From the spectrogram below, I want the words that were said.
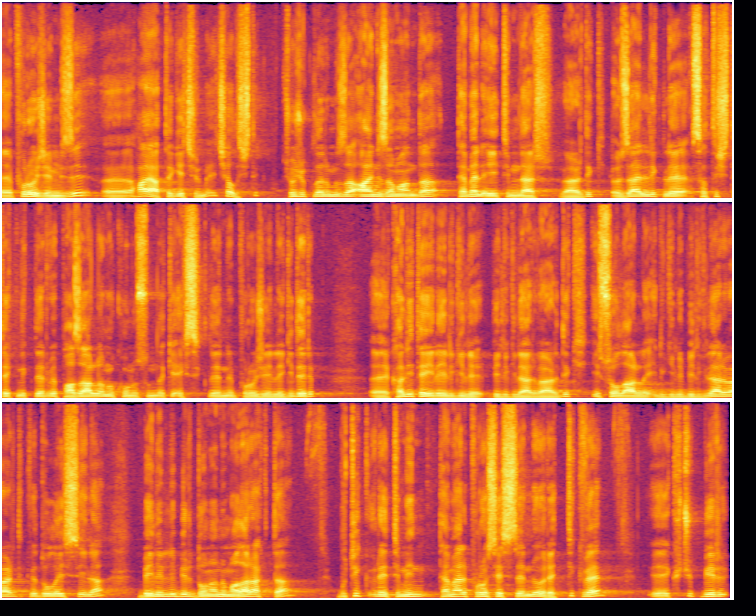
e, projemizi hayata geçirmeye çalıştık. Çocuklarımıza aynı zamanda temel eğitimler verdik. Özellikle satış teknikleri ve pazarlama konusundaki eksiklerini projeyle giderip e, kalite ile ilgili bilgiler verdik, ISO'larla ilgili bilgiler verdik ve dolayısıyla belirli bir donanım alarak da butik üretimin temel proseslerini öğrettik ve e, küçük bir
